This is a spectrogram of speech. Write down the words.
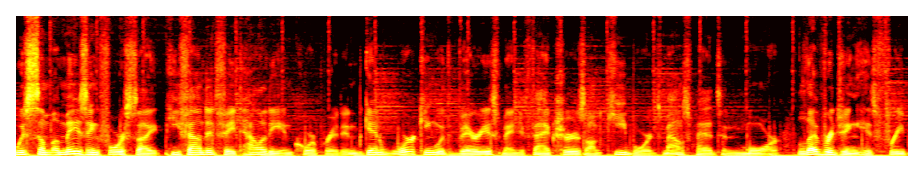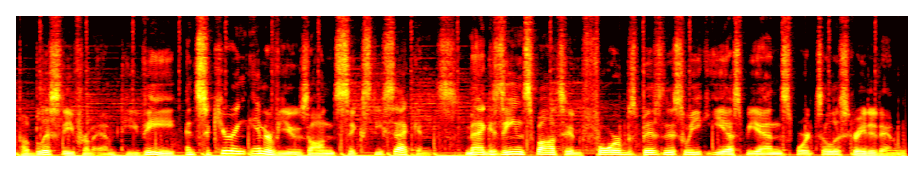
With some amazing foresight, he founded Fatality Incorporated and began working with various manufacturers on keyboards, mousepads, and more, leveraging his free publicity from MTV and securing interviews on 60 Seconds, magazine spots in Forbes, Businessweek, ESPN, Sports Illustrated, and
